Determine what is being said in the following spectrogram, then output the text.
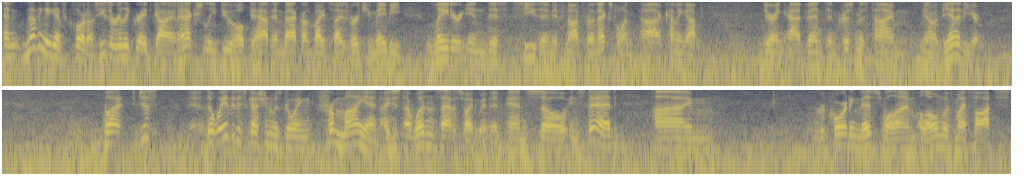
and nothing against Clortos, he's a really great guy, and I actually do hope to have him back on Bite Size Virtue maybe later in this season, if not for the next one uh, coming up during Advent and Christmas time, you know, at the end of the year. But just the way the discussion was going from my end, I just I wasn't satisfied with it, and so instead, I'm recording this while I'm alone with my thoughts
